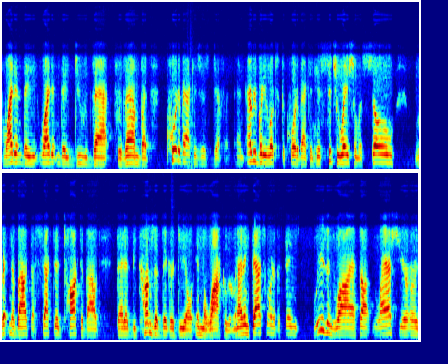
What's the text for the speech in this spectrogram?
why didn't they Why didn't they do that for them? But quarterback is just different, and everybody looks at the quarterback, and his situation was so written about, dissected, talked about that it becomes a bigger deal in the locker room. And I think that's one of the things, reasons why I thought last year or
